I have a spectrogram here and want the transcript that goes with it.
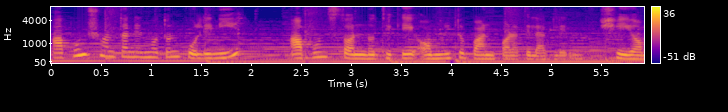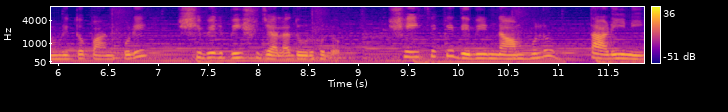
আপন সন্তানের মতন কোলে নিয়ে আপন স্তন্য থেকে অমৃত পান করাতে লাগলেন। সেই অমৃত পান করে শিবের বিষ জ্বালা দূর হলো। সেই থেকে দেবীর নাম হলো তারিণী।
